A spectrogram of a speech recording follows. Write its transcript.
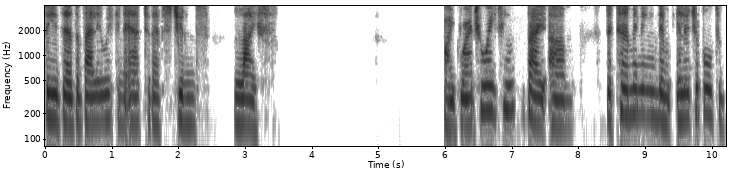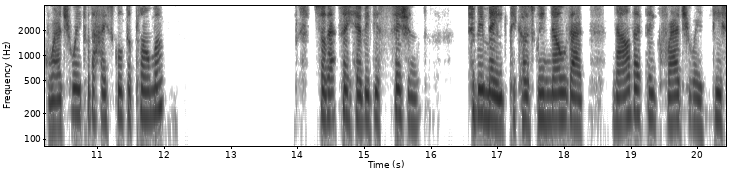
the the, value we can add to that student's life by graduating by um determining them eligible to graduate with a high school diploma so that's a heavy decision to be made because we know that now that they graduate these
